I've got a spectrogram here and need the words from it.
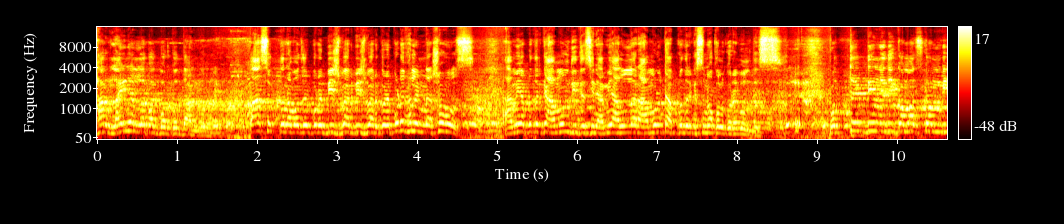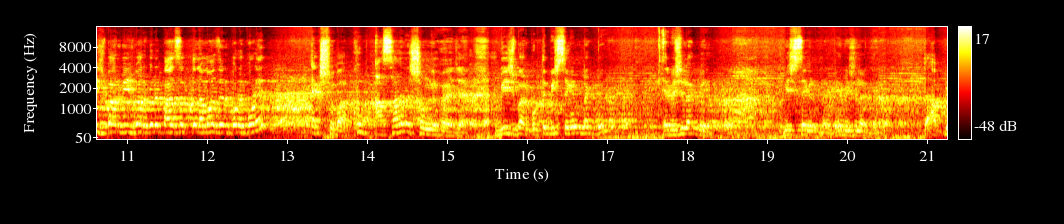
হার লাইন আল্লাহ পাক বরকত দান করবে। পাঁচ ওয়াক্ত নামাজের পরে বিশ বার বিশ বার করে পড়ে ফেলেন না, সহজ। আমি আপনাদেরকে আমল দিতেছি না, আমি আল্লাহর আমলটা আপনাদের কাছে নকল করে বলতেছি। প্রত্যেক দিন যদি কমাস কম বিশ বার বিশ বার করে পাঁচ ওয়াক্ত নামাজের পরে পড়ে একশো বার খুব আসানের সঙ্গে হয়ে যায়। বিশ বার পড়তে বিশ সেকেন্ড লাগবে, এর বেশি লাগবে? বিশ সেকেন্ড লাগবে এর বেশি লাগবে। তা আপনি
